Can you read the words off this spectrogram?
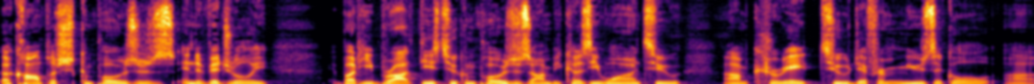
accomplished composers individually. But he brought these two composers on because he wanted to um, create two different musical, uh,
